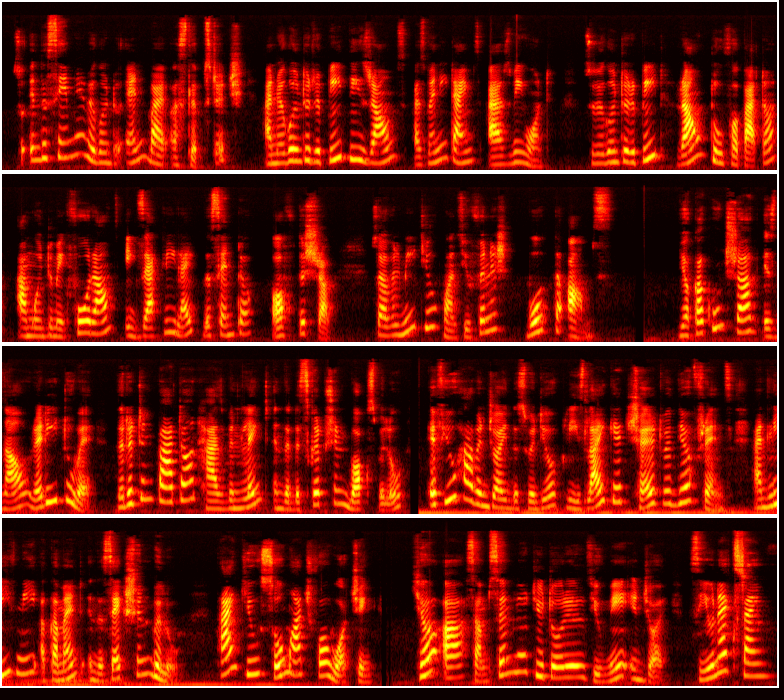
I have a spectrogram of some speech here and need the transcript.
So in the same way, we're going to end by a slip stitch and we're going to repeat these rounds as many times as we want. So we're going to repeat round 2 for pattern. I'm going to make 4 rounds exactly like the center of the shrug. So I will meet you once you finish both the arms. Your cocoon shrug is now ready to wear. The written pattern has been linked in the description box below. If you have enjoyed this video, please like it, share it with your friends and leave me a comment in the section below. Thank you so much for watching. Here are some similar tutorials you may enjoy. See you next time.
